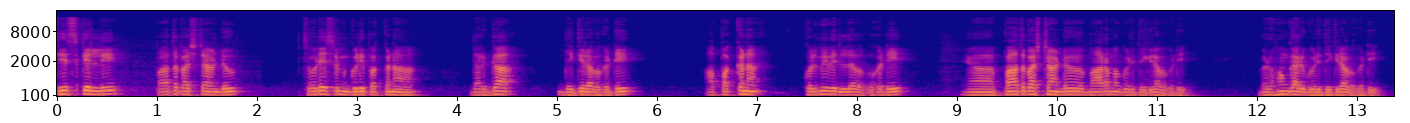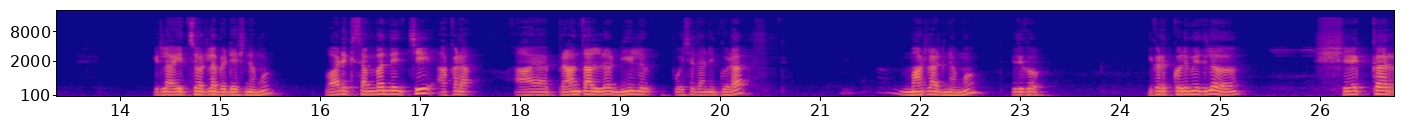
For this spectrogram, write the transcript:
తీసుకెళ్ళి పాత బస్ స్టాండు చౌడేశ్వరం గుడి పక్కన దర్గా దగ్గర ఒకటి ఆ పక్కన కొలిమి వీధిలో ఒకటి పాత బస్ స్టాండ్ మారమ్మ గుడి దగ్గర ఒకటి బ్రహ్మంగారి గుడి దగ్గర ఒకటి. ఇట్లా ఐదు చోట్ల పెట్టేసినాము. వాటికి సంబంధించి అక్కడ ఆయా ప్రాంతాల్లో నీళ్ళు పోసేదానికి కూడా మాట్లాడినాము. ఇదిగో ఇక్కడ కొలిమిదిలో శేఖర్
